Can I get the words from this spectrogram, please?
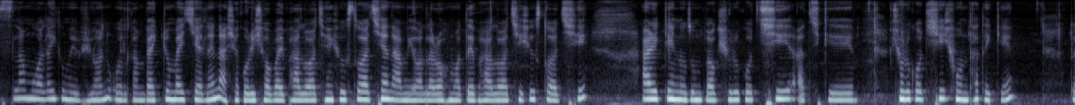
আসসালামু আলাইকুম everyone, welcome back to my channel. আশা করি সবাই ভালো আছেন, সুস্থ আছেন। আমিও আল্লাহ রহমতে ভালো আছি, সুস্থ আছি। আর একটি নতুন ব্লগ শুরু করছি। আজকে শুরু করছি সন্ধ্যা থেকে। তো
